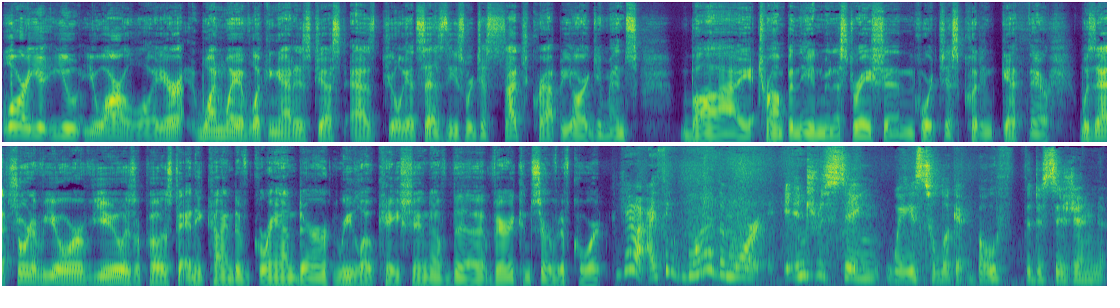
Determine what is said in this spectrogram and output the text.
Laura, you, you, you are a lawyer. One way of looking at it is just, as Juliette says, these were just such crappy arguments by Trump and the administration. Court just couldn't get there. Was that sort of your view as opposed to any kind of grander relocation of the very conservative court? Yeah, I think one of the more interesting ways to look at both the decision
